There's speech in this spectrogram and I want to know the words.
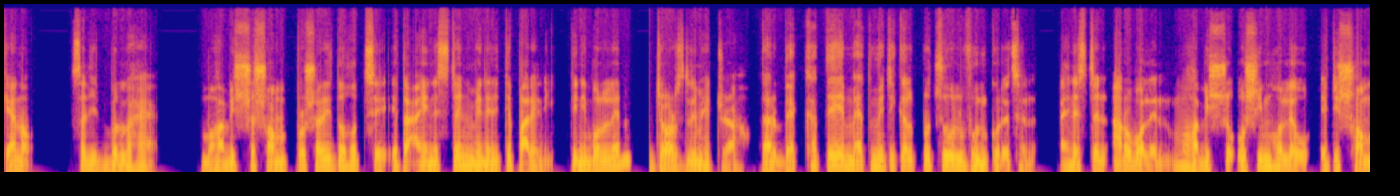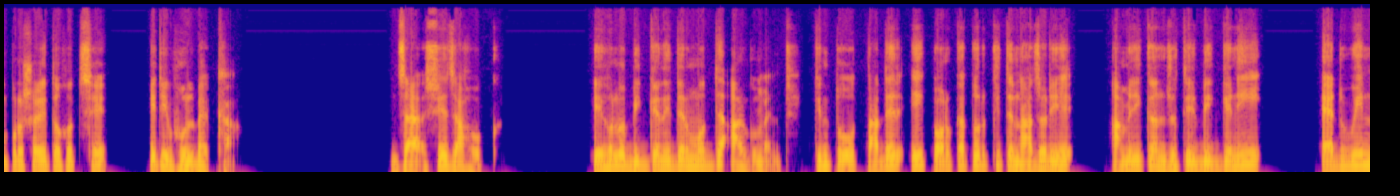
কেন? সাজিদ বলল হ্যাঁ মহাবিশ্ব সম্প্রসারিত হচ্ছে, এটা আইনস্টাইন মেনে নিতে পারেনি। তিনি বললেন, জর্জ লিমেট্রা তার ব্যাখ্যাতে ম্যাথমেটিক্যাল প্রচুর ভুল করেছেন। আইনস্টাইন আরও বলেন, মহাবিশ্ব অসীম হলেও এটি সম্প্রসারিত হচ্ছে, এটি ভুল ব্যাখ্যা। যা, সে যা হোক, এ হলো বিজ্ঞানীদের মধ্যে আর্গুমেন্ট কিন্তু তাদের এই তর্কাতর্কিতে না জড়িয়ে আমেরিকান জ্যোতির্বিজ্ঞানী এডউইন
